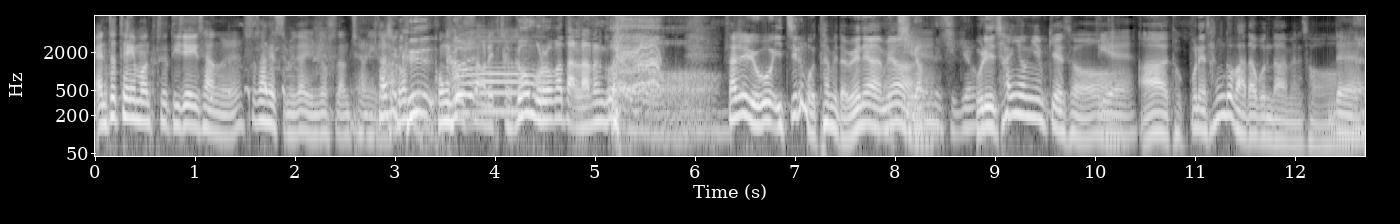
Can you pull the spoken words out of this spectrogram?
엔터테인먼트 DJ상을 수상했습니다. 윤정수 남창희가. 사실 그- 공동수상을 했죠. 그거 물어봐 달라는 거예요. 사실 요거 잊지를 못합니다. 왜냐하면 지겹네 지겨워. 우리 창희 형님께서 예. 아 덕분에 상도 받아본다 하면서 네.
